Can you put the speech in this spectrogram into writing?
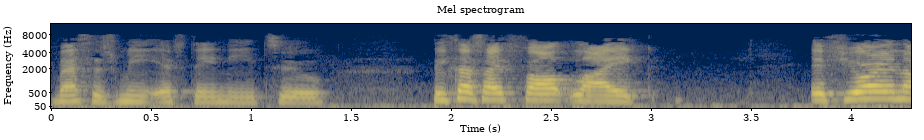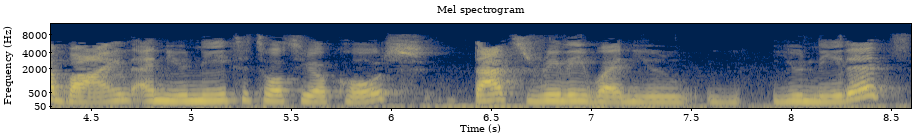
message me if they need to. Because I felt like if you're in a bind and you need to talk to your coach, that's really when you you need it.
